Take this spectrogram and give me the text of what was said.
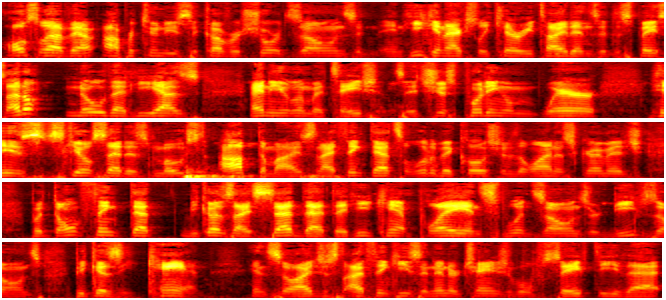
also have opportunities to cover short zones, and, and he can actually carry tight ends into space. I don't know that he has any limitations. It's just putting him where his skill set is most optimized, and I think that's a little bit closer to the line of scrimmage. But don't think that because I said that that he can't play in split zones or deep zones because he can. And so I just I think he's an interchangeable safety that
